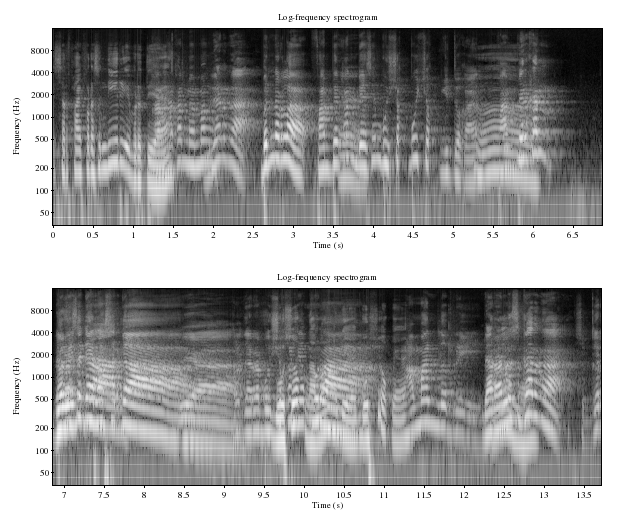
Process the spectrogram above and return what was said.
survivor sendiri berarti karena ya. kan memang Bener nggak? bener lah, vampir kan biasanya busuk-busuk gitu kan. Vampir kan Darahnya darah segar. Iya. Kalau darah busuk, Busuk kan dia kurang. dia, busuk ya. Aman lo Bri. darah lo segar nggak? Seger.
